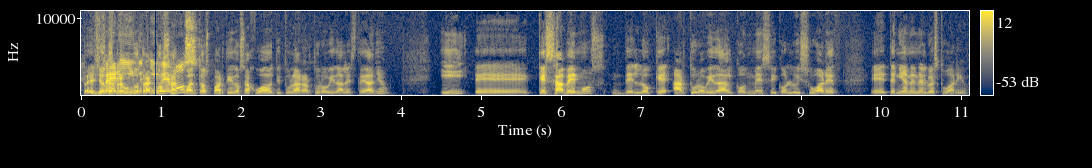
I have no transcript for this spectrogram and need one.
Pues yo te pregunto otra cosa, ¿cuántos partidos ha jugado titular Arturo Vidal este año? Y eh, qué sabemos de lo que Arturo Vidal con Messi, con Luis Suárez eh, tenían en el vestuario.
